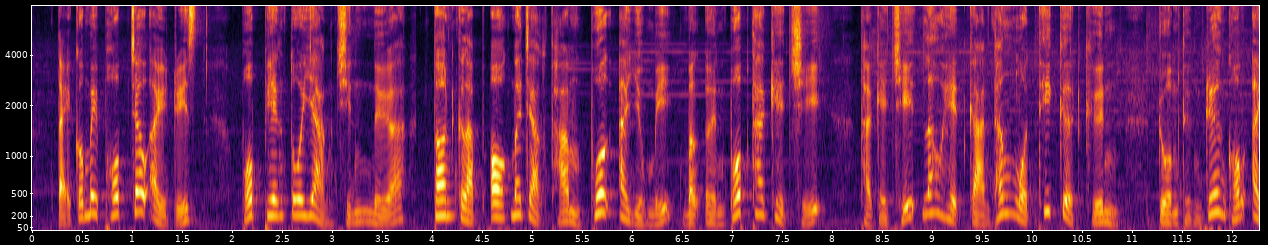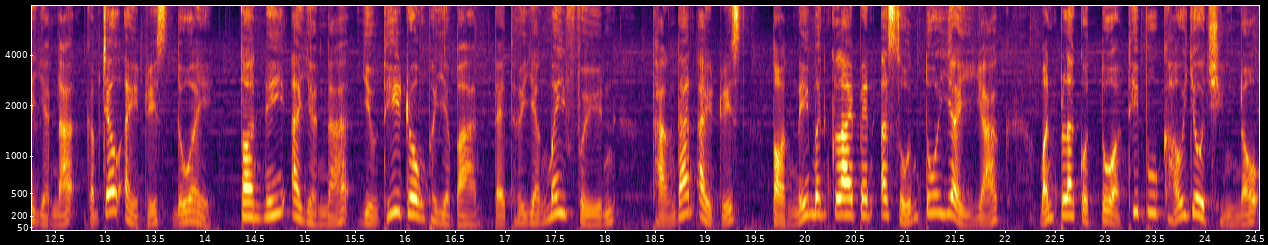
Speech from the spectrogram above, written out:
ำแต่ก็ไม่พบเจ้าไอริส พบเพียงตัวอย่างชิ้นเนื้อ ตอนกลับออกมาจากถ้ำพวกอายุมิบังเอิญพบทาเคชิทาเคชิเล่าเหตุการณ์ทั้งหมดที่เกิดขึ้น รวมถึงเรื่องของอายนะกับเจ้าไอริสด้วย ตอนนี้อายนะอยู่ที่โรงพยาบาลแต่เธอยังไม่ฝืน ทางด้านไอริส ตอนนี้มันกลายเป็นอสูรตัวใหญ่ยักษ์ มันปรากฏตัวที่ภูเขาโยชินโนะ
